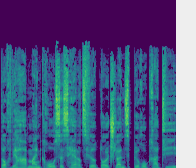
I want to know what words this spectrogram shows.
Doch wir haben ein großes Herz für Deutschlands Bürokratie.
